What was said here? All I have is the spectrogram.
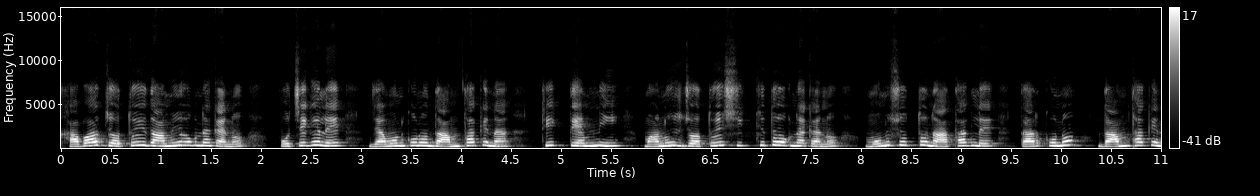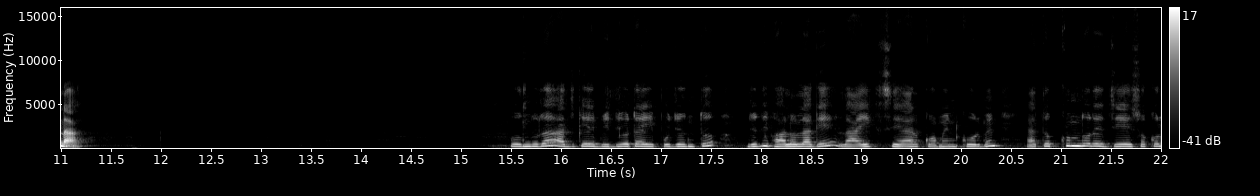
খাবার যতই দামি হোক না কেন, পচে গেলে যেমন কোনো দাম থাকে না, ঠিক তেমনি মানুষ যতই শিক্ষিত হোক না কেন, মনুষ্যত্ব না থাকলে তার কোনো দাম থাকে না। বন্ধুরা, আজকের ভিডিওটা এই পর্যন্ত। যদি ভালো লাগে, লাইক, শেয়ার, কমেন্ট করবেন। এতক্ষণ ধরে যে সকল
